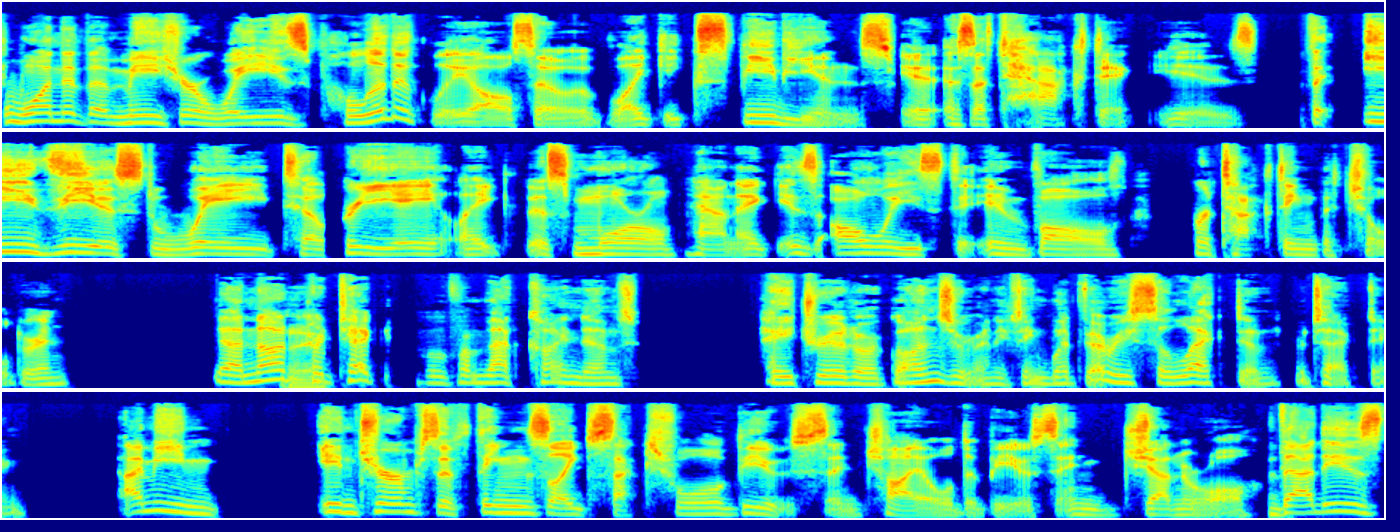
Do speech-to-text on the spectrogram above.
one of the major ways politically also of like expedience as a tactic is the easiest way to create like this moral panic is always to involve protecting the children. Yeah, not yeah. protecting them from that kind of hatred or guns or anything, but very selective protecting. I mean, in terms of things like sexual abuse and child abuse in general, that is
